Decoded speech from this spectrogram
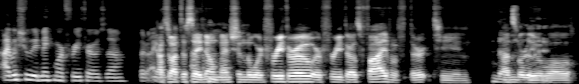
I wish we would make more free throws though. But I was about to say don't mention the word free throw or free throws five of 13 That's really- unbelievable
